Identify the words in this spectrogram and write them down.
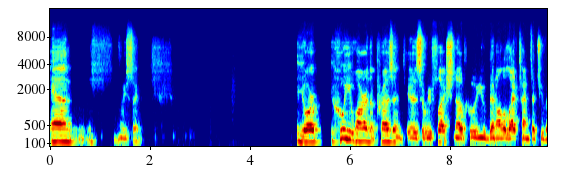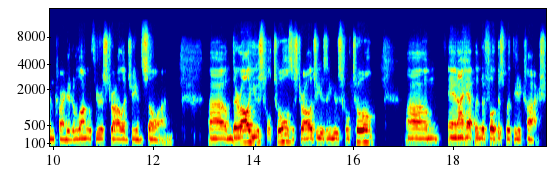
and let me see, your who you are in the present is a reflection of who you've been all the lifetimes that you've incarnated, along with your astrology and so on. Um, they're all useful tools. Astrology is a useful tool. Um, and I happen to focus with the Akash.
